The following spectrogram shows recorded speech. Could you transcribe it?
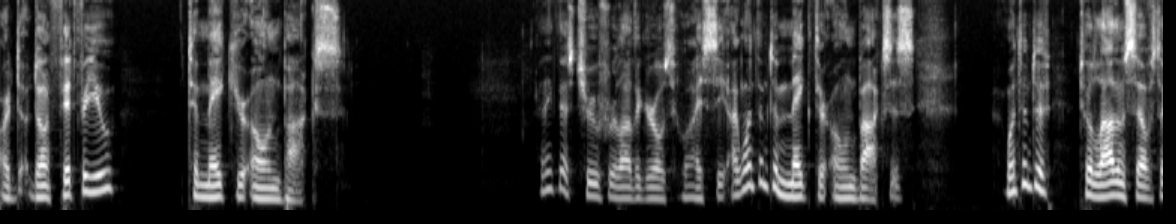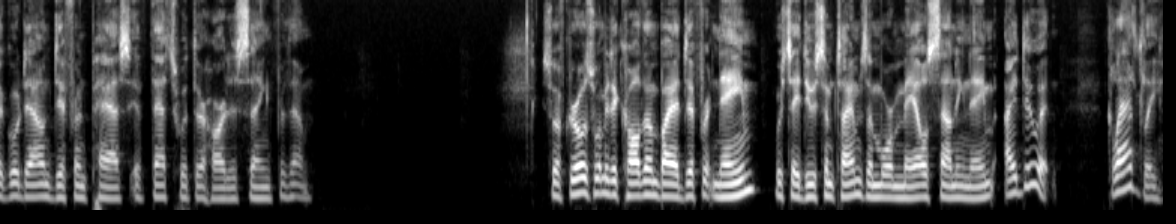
or don't fit for you, to make your own box. I think that's true for a lot of the girls who I see. I want them to make their own boxes want them to, to allow themselves to go down different paths if that's what their heart is saying for them. So if girls want me to call them by a different name, which they do sometimes, a more male sounding name, I do it gladly.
